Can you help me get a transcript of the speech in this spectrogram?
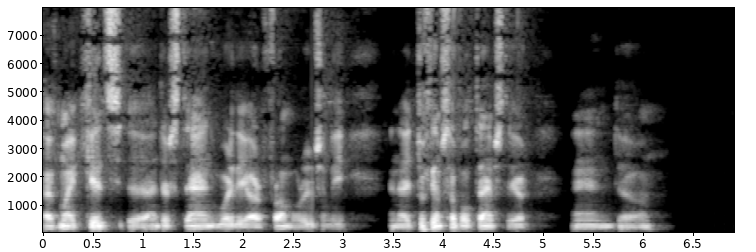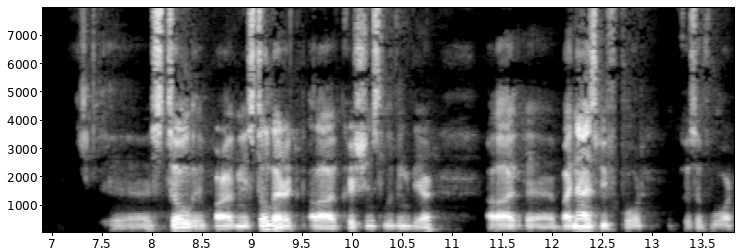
have my kids uh, understand where they are from originally. And I took them several times there. And uh, uh, still part of me. Still, there are a lot of Christians living there, uh, but not as before because of war.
